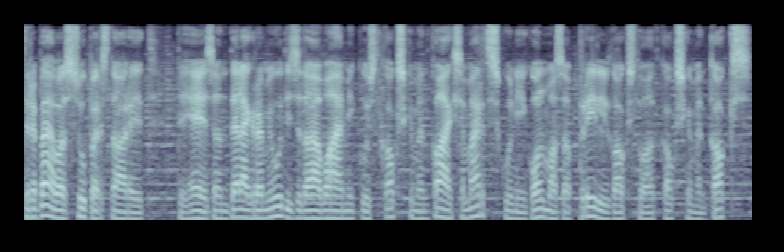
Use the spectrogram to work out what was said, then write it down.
tere päevast, superstaarid! Teie ees on Telegrami uudised ajavahemikust kakskümmend kaheksa märts kuni kolmas aprill kaks tuhat kakskümmend kaks.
